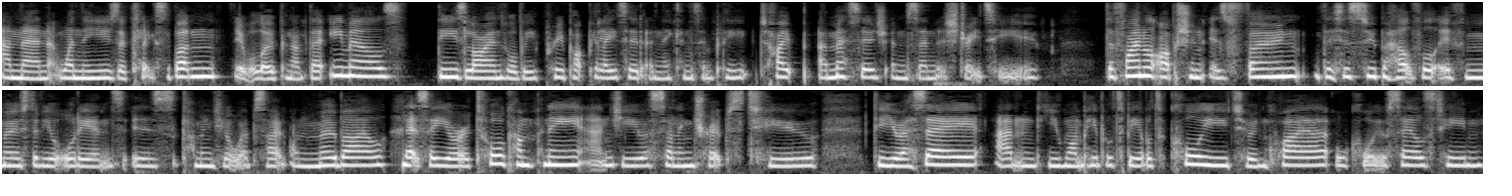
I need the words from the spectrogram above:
And then when the user clicks the button, it will open up their emails, these lines will be pre-populated and they can simply type a message and send it straight to you. The final option is phone. This is super helpful if most of your audience is coming to your website on mobile. Let's say you're a tour company and you are selling trips to the USA and you want people to be able to call you to inquire or call your sales team.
